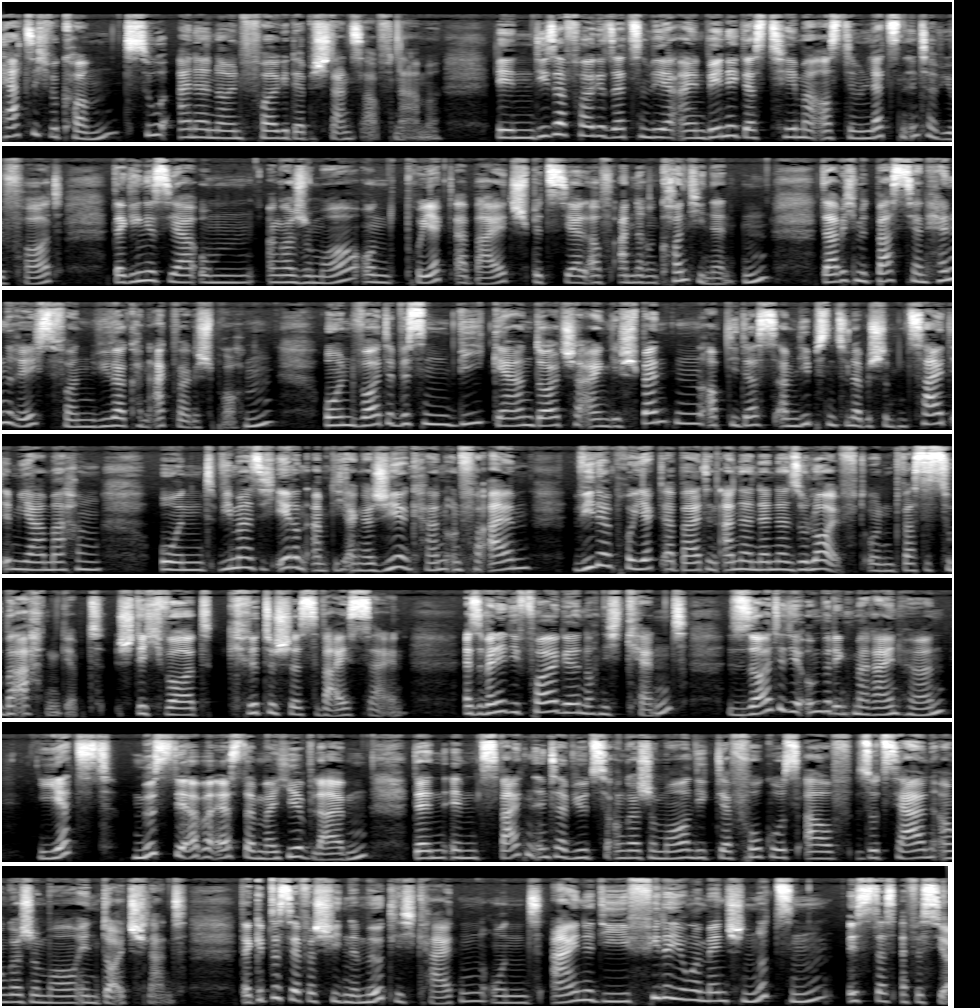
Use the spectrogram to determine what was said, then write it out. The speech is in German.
Herzlich willkommen zu einer neuen Folge der Bestandsaufnahme. In dieser Folge setzen wir ein wenig das Thema aus dem letzten Interview fort. Da ging es ja um Engagement und Projektarbeit, speziell auf anderen Kontinenten. Da habe ich mit Bastian Henrichs von Viva Con Aqua gesprochen und wollte wissen, wie gern Deutsche eigentlich spenden, ob die das am liebsten zu einer bestimmten Zeit im Jahr machen und wie man sich ehrenamtlich engagieren kann und vor allem, wie der Projektarbeit in anderen Ländern so läuft und was es zu beachten gibt. Stichwort kritisches Weißsein. Also wenn ihr die Folge noch nicht kennt, solltet ihr unbedingt mal reinhören. Jetzt müsst ihr aber erst einmal hier bleiben, denn im zweiten Interview zu Engagement liegt der Fokus auf sozialen Engagement in Deutschland. Da gibt es ja verschiedene Möglichkeiten und eine, die viele junge Menschen nutzen, ist das FSJ,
